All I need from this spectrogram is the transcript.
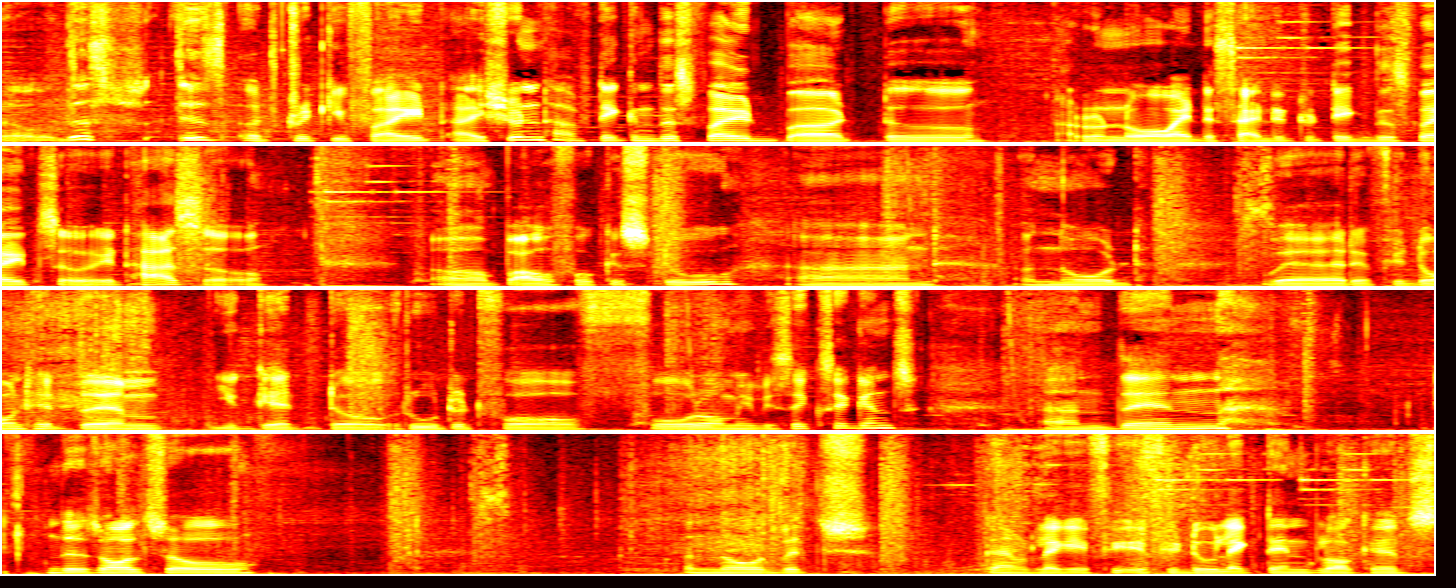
so this is a tricky fight. I shouldn't have taken this fight but uh, i don't know. I decided to take this fight so it has a, a power focus too and a node where if you don't hit them you get uh, rooted for four or maybe six seconds. And then there's also a node which kind of like if you if you do like 10 block hits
